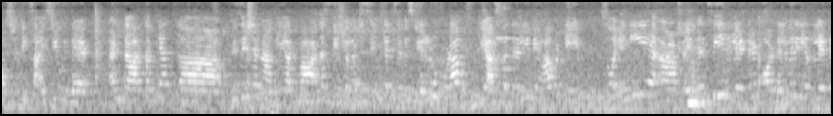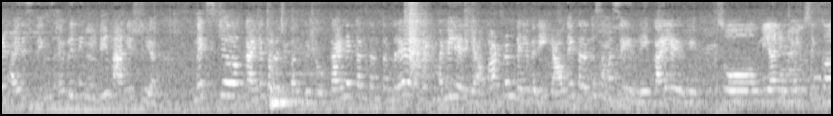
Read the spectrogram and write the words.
obstetrics I C U ಇದೆ ಆ್ಯಂಡ್ ತಜ್ಞ ಫಿಸಿಷಿಯನ್ ಆಗಲಿ ಅಥವಾ ಅನಸ್ಥಿಷಿಯಾಲಜಿಸ್ಟ್ ಇಂಟೆನ್ಸಿವಿಸ್ಟ್ ಎಲ್ಲರೂ ಕೂಡ ಈ ಆಸ್ಪತ್ರೆಯಲ್ಲಿ we have a team so any pregnancy related or delivery related high risk things everything will be manage here next gynaecology ಬಂದ್ಬಿಟ್ಟು ಗೈನಕ್ ಅಂತಂತಂದ್ರೆ ಲೈಕ್ ಮಹಿಳೆಯರಿಗೆ ಅಪಾರ್ಟ್ ಫ್ರಮ್ ಡೆಲಿವರಿ ಯಾವುದೇ ತರದ್ದು ಸಮಸ್ಯೆ ಇರಲಿ ಕಾಯಿಲೆ ಇರಲಿ so we are introducing a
